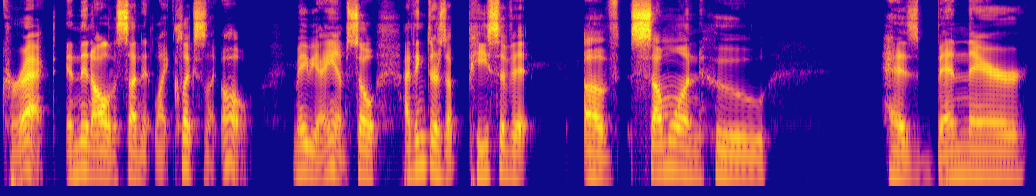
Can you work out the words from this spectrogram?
correct and then all of a sudden it like clicks it's like oh maybe i am so i think there's a piece of it of someone who has been there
